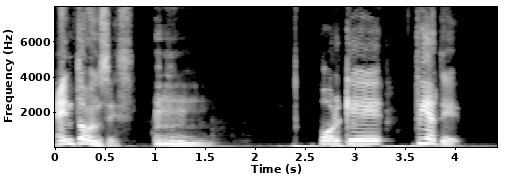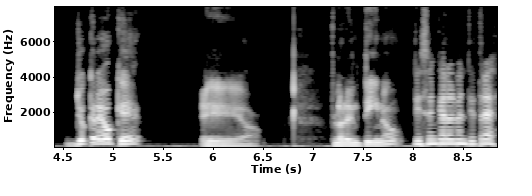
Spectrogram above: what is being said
Entonces, porque, fíjate, yo creo que eh, Florentino Dicen que era el 23.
